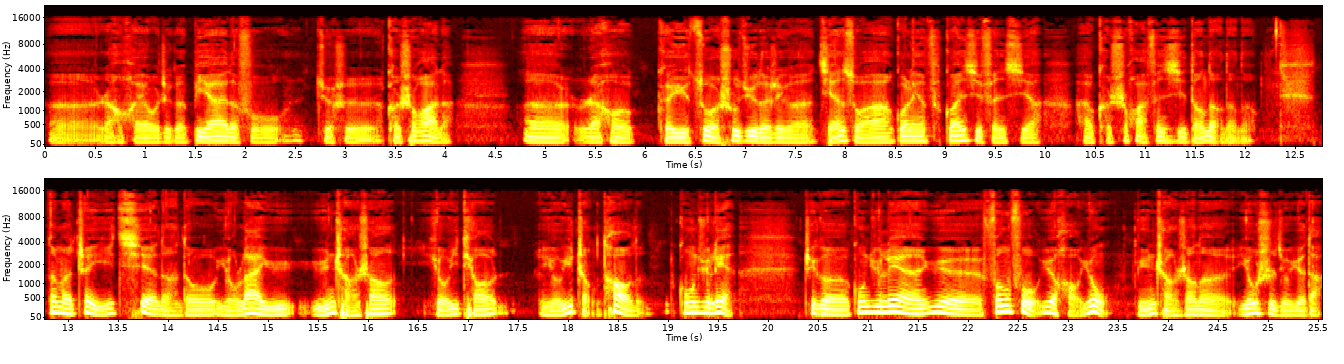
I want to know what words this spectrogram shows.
呃，然后还有这个 BI 的服务，就是可视化的，呃，然后可以做数据的这个检索啊、关联关系分析啊，还有可视化分析等等等等。那么这一切呢，都有赖于云厂商有一条有一整套的工具链。这个工具链越丰富越好用，云厂商的优势就越大。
